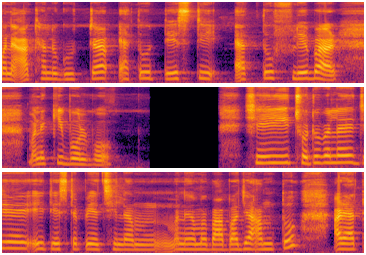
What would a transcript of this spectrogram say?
মানে আঠালো গুড়টা, এত টেস্টি এত ফ্লেভার মানে কি বলব? সেই ছোটোবেলায় যে এই টেস্টটা পেয়েছিলাম মানে আমার বাবা যা আনতো, আর এত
